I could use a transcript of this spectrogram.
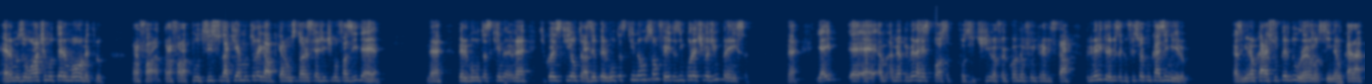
éramos um ótimo termômetro para falar, putz, isso daqui é muito legal, porque eram histórias que a gente não fazia ideia. né? Perguntas que, né, que coisas que iam trazer perguntas que não são feitas em coletiva de imprensa, né? E aí, é, é, a minha primeira resposta positiva foi quando eu fui entrevistar. A primeira entrevista que eu fiz foi com o Casimiro. O Casimiro é um cara super durão, assim, né? Um cara,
